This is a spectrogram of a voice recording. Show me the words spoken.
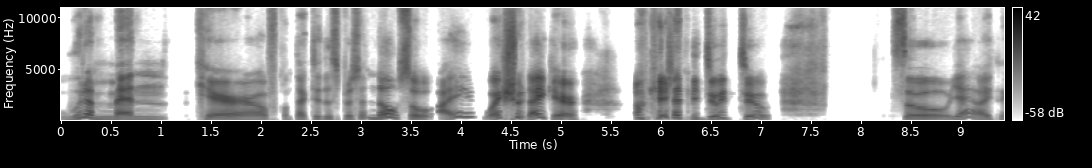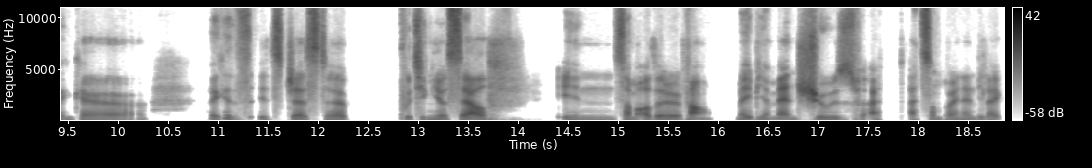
would a man care of contacting this person? No. So I why should I care? Okay, let me do it too. So yeah, I think uh, I think it's it's just uh, putting yourself in some other, maybe a man's shoes at at some point and be like,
